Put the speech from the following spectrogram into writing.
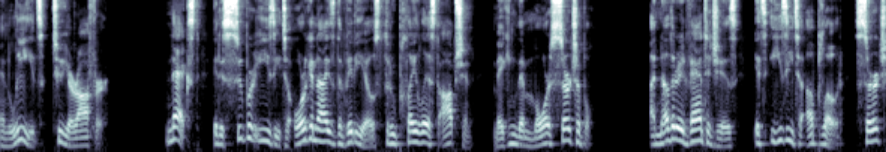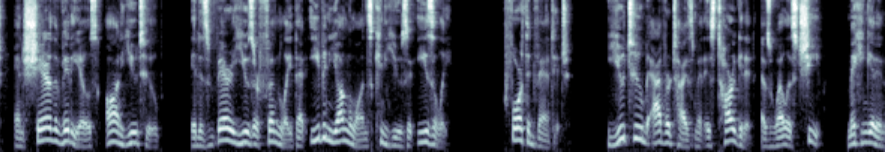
and leads to your offer. Next, it is super easy to organize the videos through playlist option, making them more searchable. Another advantage is it's easy to upload, search, and share the videos on YouTube. It is very user friendly that even young ones can use it easily. Fourth advantage YouTube advertisement is targeted as well as cheap, making it an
